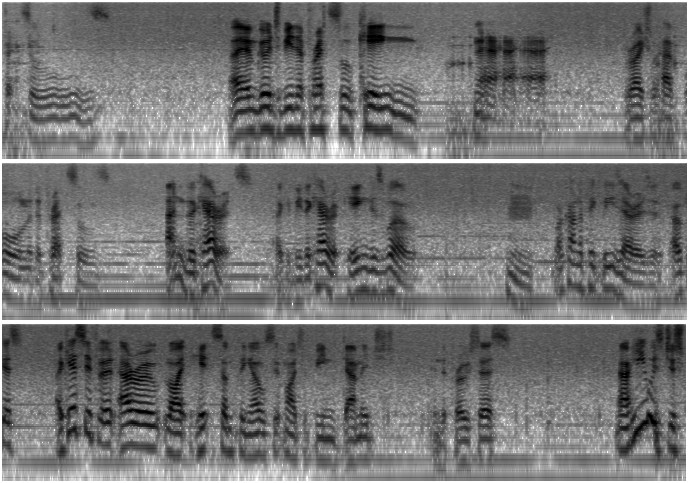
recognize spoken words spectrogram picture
Pretzels. I am going to be the pretzel king. For I shall have all of the pretzels. And the carrots. I could be the carrot king as well. Hmm. Why can't I pick these arrows? I guess I guess if an arrow like hit something else it might have been damaged in the process. Now he was just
